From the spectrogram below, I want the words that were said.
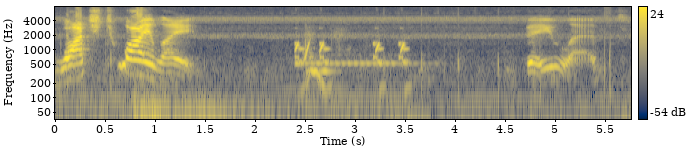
Watch Twilight. They left.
